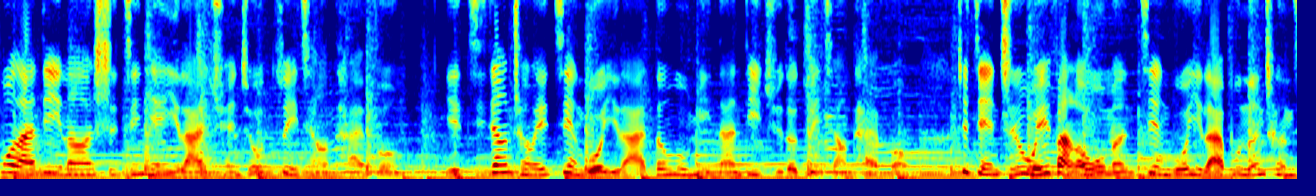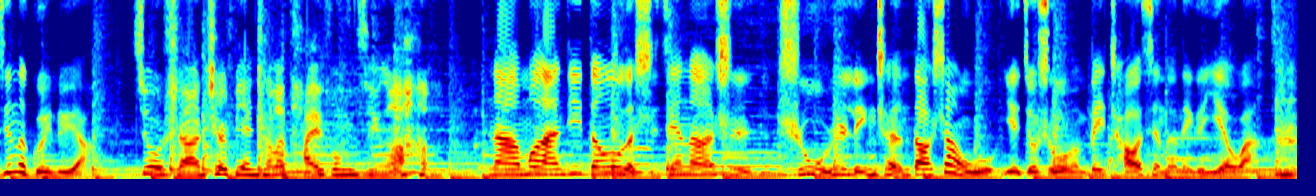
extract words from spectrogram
莫兰蒂呢是今年以来全球最强台风，也即将成为建国以来登陆闽南地区的最强台风，这简直违反了我们建国以来不能成精的规律啊！就是啊，这变成了台风精啊！那莫兰蒂登陆的时间呢是十五日凌晨到上午，也就是我们被吵醒的那个夜晚。嗯。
